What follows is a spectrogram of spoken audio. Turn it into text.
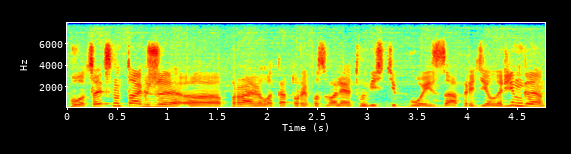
Вот, соответственно, также э, правила, которые позволяют вывести бой за пределы ринга,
